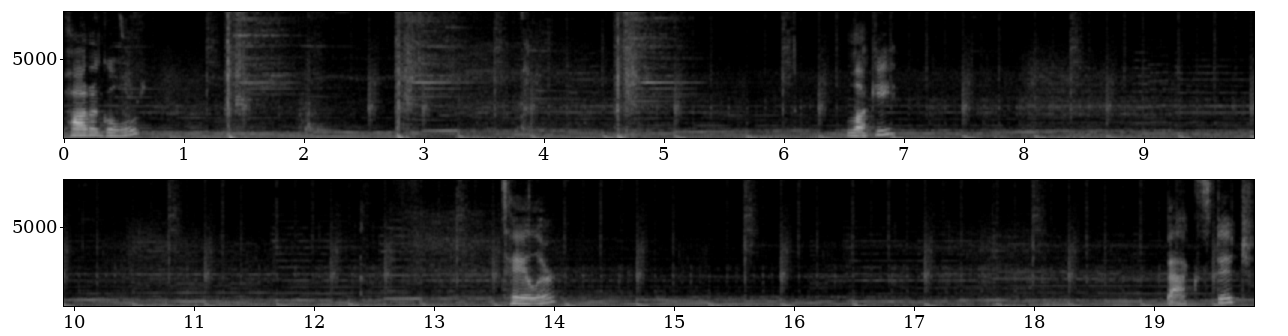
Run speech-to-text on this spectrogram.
Pot of Gold. Lucky. Tailor. Backstitch.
